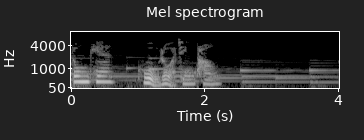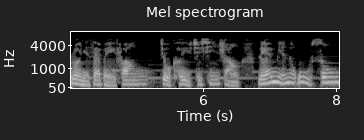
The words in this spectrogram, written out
冬天固若金汤。若你在北方，就可以去欣赏连绵的雾凇，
